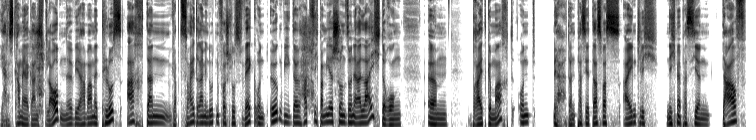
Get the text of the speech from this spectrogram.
ja, das kann man ja gar nicht glauben. Ne? Wir waren mit plus acht dann, ich glaube, zwei, drei Minuten vor Schluss weg und irgendwie, da hat sich bei mir schon so eine Erleichterung ähm, breit gemacht und ja, dann passiert das, was eigentlich nicht mehr passieren darf.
